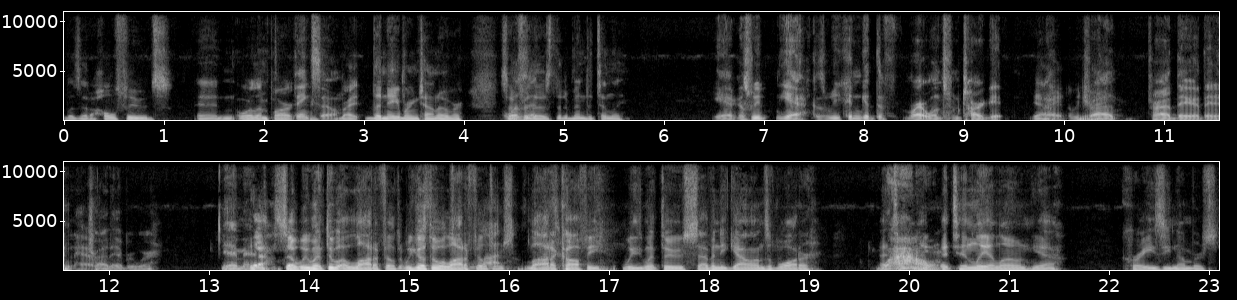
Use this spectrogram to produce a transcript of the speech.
was it a Whole Foods in Orland I Park, think so. right, the neighboring town over. So Was for it- those that have been to Tinley, Yeah, because we yeah, because we couldn't get the right ones from Target. yeah, Right. We yeah. tried tried there. They didn't have tried them. everywhere. Yeah, man. Yeah, so we went through a lot of filters. We go through a lot of filters, a lot of coffee. We went through 70 gallons of water. at Tinley- Wow. at Tinley alone, yeah, crazy numbers.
